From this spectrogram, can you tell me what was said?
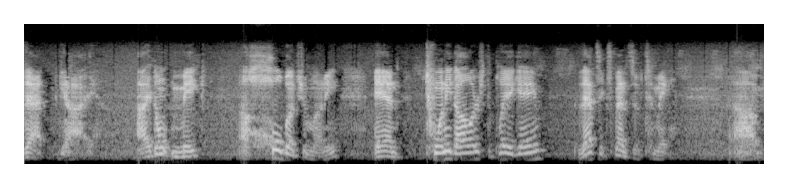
that guy. I don't make a whole bunch of money, and twenty dollars to play a game, that's expensive to me. Um,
